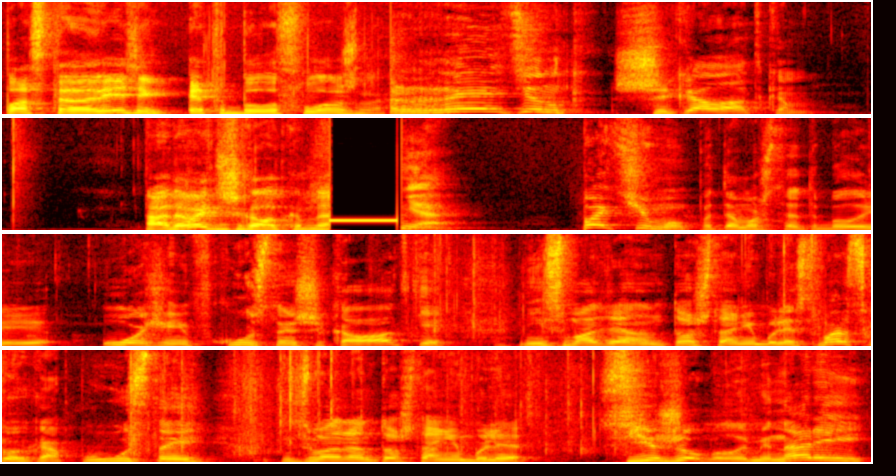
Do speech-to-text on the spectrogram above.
поставил рейтинг, это было сложно. Рейтинг шоколадкам. А, давайте шоколадкам, да. Почему? Потому что это были очень вкусные шоколадки, несмотря на то, что они были с морской капустой, несмотря на то, что они были с ежом и ламинарией,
